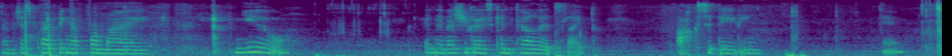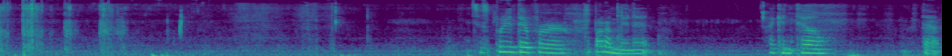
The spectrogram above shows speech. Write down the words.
I'm just prepping up for my new. And then as you guys can tell, it's like oxidating. Okay. Just put it there for about a minute. I can tell that.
